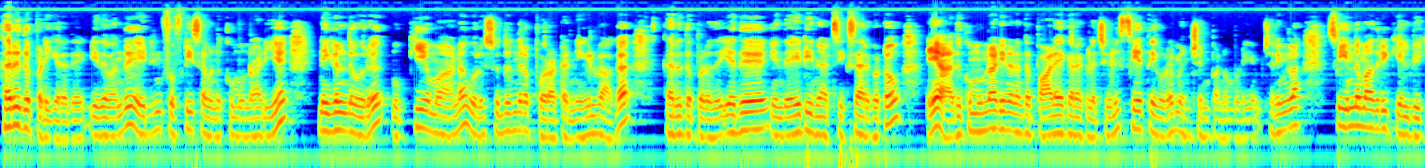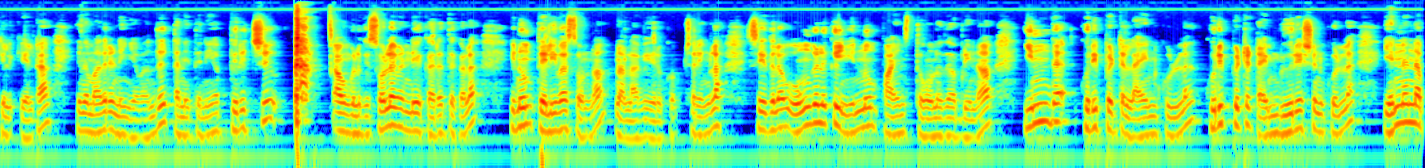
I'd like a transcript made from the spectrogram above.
கருதப்படுகிறது. இது வந்து எயிட்டீன் ஃபிஃப்டி செவனுக்கு முன்னாடியே நிகழ்ந்த ஒரு முக்கியமான ஒரு சுதந்திர போராட்ட நிகழ்வாக கருதப்படுது. எது? இந்த எயிட்டீன் நாட் சிக்ஸாக இருக்கட்டும் ஏன் அதுக்கு முன்னாடி நடந்த பாளையகர கிளர்ச்சிகளை சேர்த்து கூட மென்ஷன் பண்ண முடியும். சரிங்களா? ஸோ இந்த மாதிரி கேள்விகள் கேட்டால் இந்த மாதிரி நீங்கள் வந்து தனித்தனியாக பிரித்து அவங்களுக்கு சொல்ல வேண்டிய கருத்துக்களை இன்னும் தெளிவாக சொன்னால் நல்லாவே இருக்கும். சரிங்களா? ஸோ இதில் உங்களுக்கு இன்னும் பாயிண்ட்ஸ் தோணுது அப்படின்னா இந்த குறிப்பிட்ட லைனுக்குள்ளே குறிப்பிட்ட டைம் டியூரேஷனுக்குள்ளே என்னென்ன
